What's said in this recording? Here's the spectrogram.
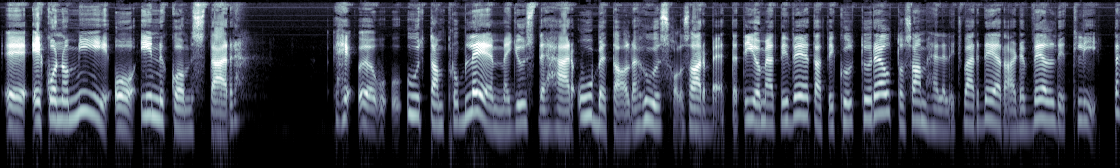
eh, ekonomi och inkomster utan problem med just det här obetalda hushållsarbetet i och med att vi vet att vi kulturellt och samhälleligt värderar det väldigt lite.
